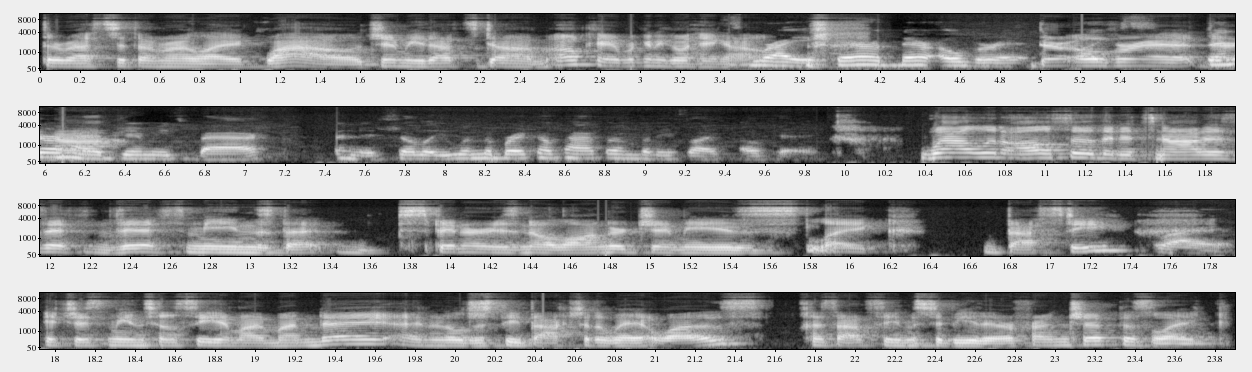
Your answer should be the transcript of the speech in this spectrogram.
the rest of them are like, "Wow, Jimmy, that's dumb. Okay, we're gonna go hang out." Right. They're they're over it. They're Like, over it. They're not. had Jimmy's back initially when the breakup happened, but he's like, okay. Well, and also that it's not as if this means that Spinner is no longer Jimmy's like bestie. Right. It just means he'll see him on Monday and it'll just be back to the way it was. Because that seems to be their friendship is like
